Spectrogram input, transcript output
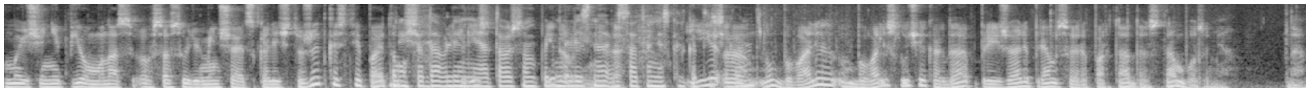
мы еще не пьем, у нас в сосуде уменьшается количество жидкости, поэтому... Еще давление риск... от того, что мы поднялись давление, на высоту да. несколько и, тысяч километров. Ну, бывали, бывали случаи, когда приезжали прямо с аэропорта да, с тромбозами. Да.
